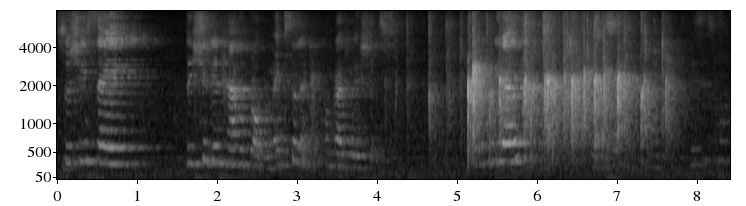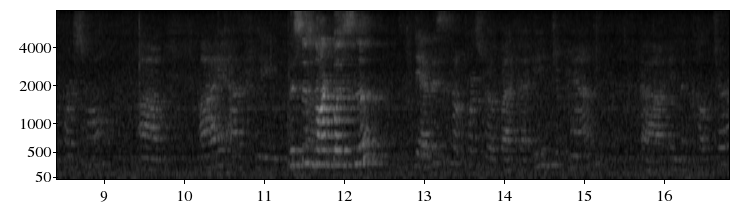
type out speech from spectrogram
so she's saying they shouldn't have a problem. Excellent, congratulations. Anybody else? Yes. This is not personal. Um, I actually. This is not personal. Yeah, this is not personal, but uh, in Japan, uh, in the culture.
